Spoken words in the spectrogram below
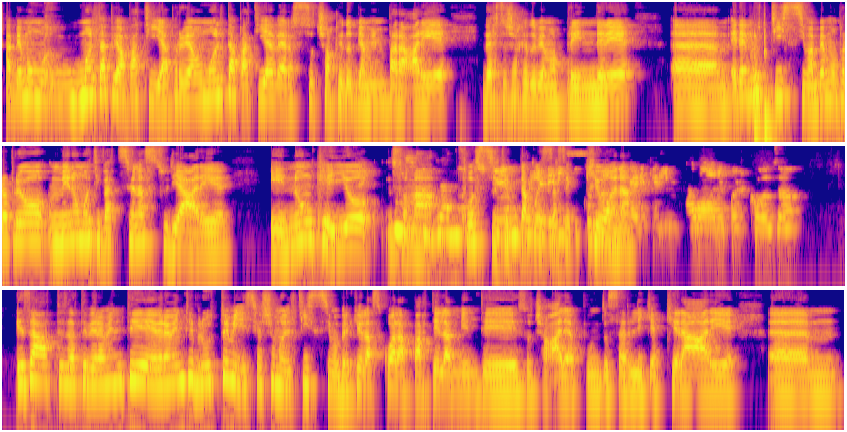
abbiamo mo- molta più apatia, proviamo molta apatia verso ciò che dobbiamo imparare, verso ciò che dobbiamo apprendere, um, ed è bruttissimo, abbiamo proprio meno motivazione a studiare e non che io, insomma, fossi tutta questa secchiona. Per imparare qualcosa. Esatto, esatto, è veramente, è veramente brutto e mi dispiace moltissimo perché io la scuola, a parte l'ambiente sociale, appunto, stare lì chiacchierare, ehm,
